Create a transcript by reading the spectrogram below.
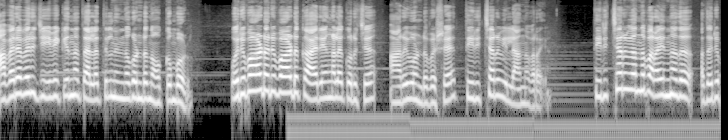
അവരവർ ജീവിക്കുന്ന തലത്തിൽ നിന്നുകൊണ്ട് നോക്കുമ്പോൾ ഒരുപാട് ഒരുപാട് കാര്യങ്ങളെക്കുറിച്ച് അറിവുണ്ട് പക്ഷേ തിരിച്ചറിവില്ല എന്ന് പറയും. തിരിച്ചറിവ് എന്ന് പറയുന്നത് അതൊരു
